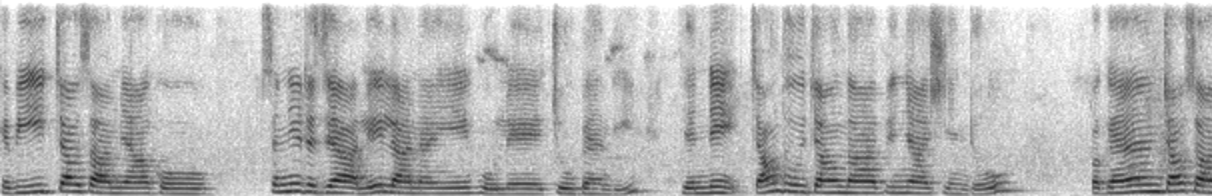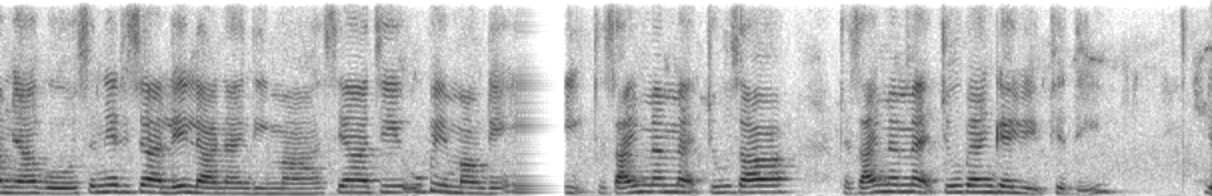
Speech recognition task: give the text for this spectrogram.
ကပီးကြောက်စာများကိုစနစ်တကျလေ့လာနိုင်ရေးကိုလည်းကြိုးပမ်းသည်ယနေ့ကျောင်းသူကျောင်းသားပညာရှင်တို့ပကံကြောက်စာများကို စနစ်တကျလေ့လာနိုင်သည်မှာဆရာကြီးဥဖေမောင်တင်ဤ ဒီဇိုင်းမက်မက်ကြိုးစားဒီဇိုင်းမက်မက်ကြိုးပမ်းခဲ့၍ဖြစ်သည်ယ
